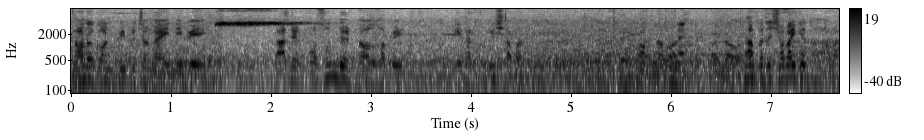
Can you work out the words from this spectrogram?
জনগণ বিবেচনায় নেবে। তাদের পছন্দের দল হবে এটা খুবই স্বাভাবিক। ধন্যবাদ। আপনাদের সবাইকে ধন্যবাদ।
